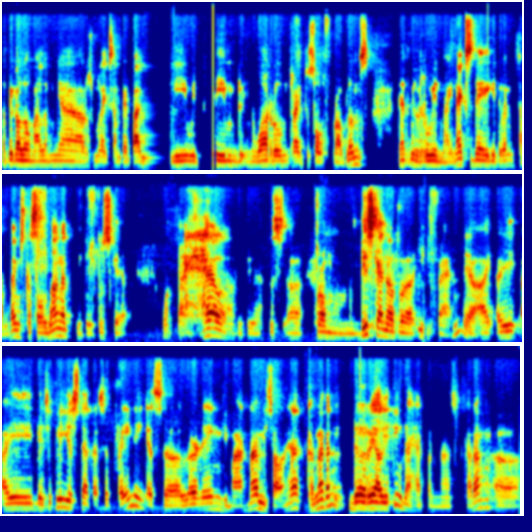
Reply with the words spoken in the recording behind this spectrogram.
Tapi kalau malamnya harus melek sampai pagi with team in war room try to solve problems, that will ruin my next day gitu kan. Sometimes kesel banget gitu. Terus kayak what the hell gitu ya. Terus uh, from this kind of uh, event ya, I, I I basically use that as a training, as a learning gimana misalnya karena kan the reality udah happen. Nah sekarang uh,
